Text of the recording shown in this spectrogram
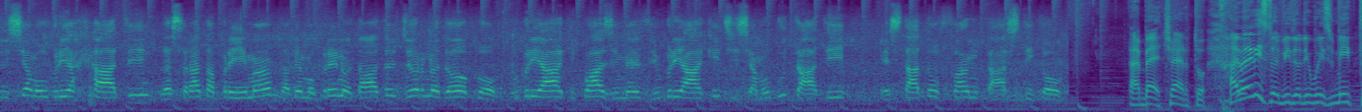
Ci siamo ubriacati la serata prima, l'abbiamo prenotato, il giorno dopo ubriachi, quasi mezzi ubriachi, ci siamo buttati, è stato fantastico. Eh beh, certo. Hai mai visto il video di Will Smith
